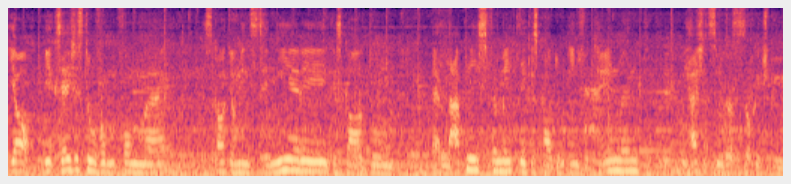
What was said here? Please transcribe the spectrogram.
ja, wie siehst du es vom, vom äh, es geht ja um Inszenierung, es geht um Erlebnisvermittlung, es geht um Infotainment. Wie hast jetzt du das so gespürt?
